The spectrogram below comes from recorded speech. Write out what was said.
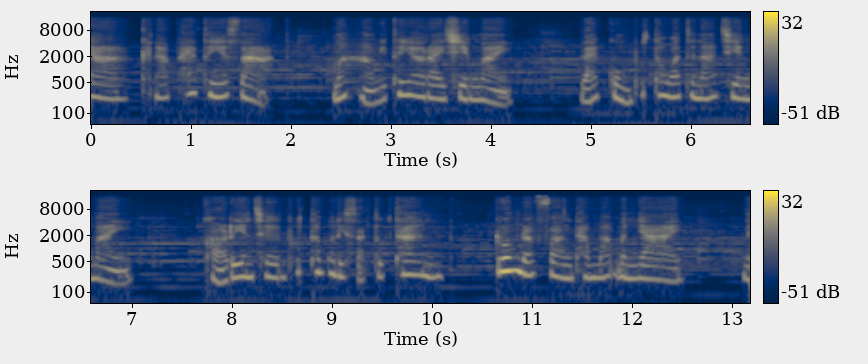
ยา คณะแพทยศาสตร์ มหาวิทยาลัยเชียงใหม่ และกลุ่มพุทธวจนะเชียงใหม่ ขอเรียนเชิญพุทธบริษัททุกท่าน ร่วมรับฟังธรรมบรรยาย ใน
